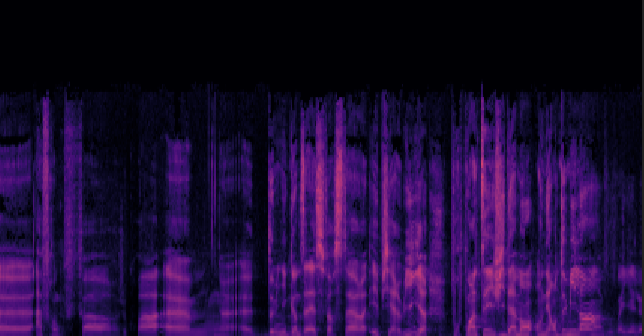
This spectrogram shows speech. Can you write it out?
euh, à Francfort, je crois, euh, euh, Dominique Gonzalez Forster et Pierre Huyghe, pour pointer évidemment, on est en 2001, hein, vous voyez le,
